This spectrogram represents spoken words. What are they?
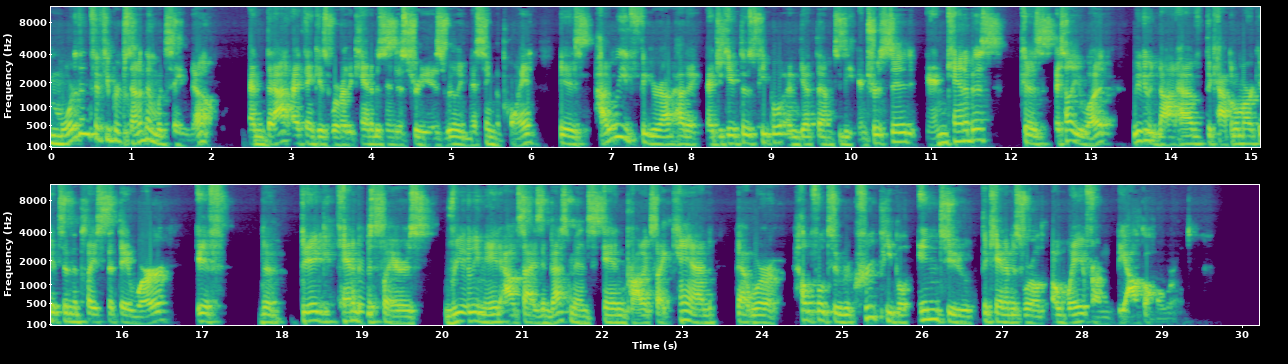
More than 50% of them would say no. And that i think is where the cannabis industry is really missing the point is how do we figure out how to educate those people and get them to be interested in cannabis? Because i tell you what we would not have the capital markets in the place that they were if the big cannabis players really made outsized investments in products like Cann that were helpful to recruit people into the cannabis world away from the alcohol world.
